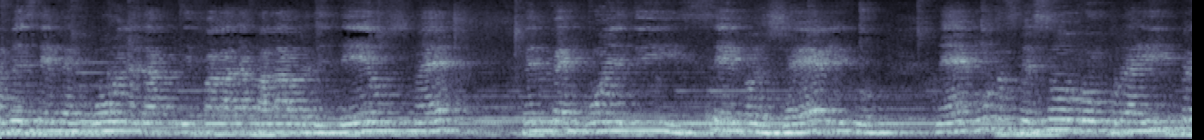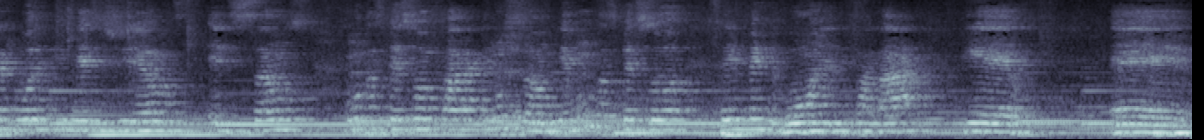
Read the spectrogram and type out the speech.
Às vezes tem vergonha de falar da palavra de Deus, né? Tem vergonha de ser evangélico, né? Muitas pessoas vão por aí para coisa que religião eles são. Muitas pessoas falam que não são, porque muitas pessoas têm vergonha de falar que é, é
